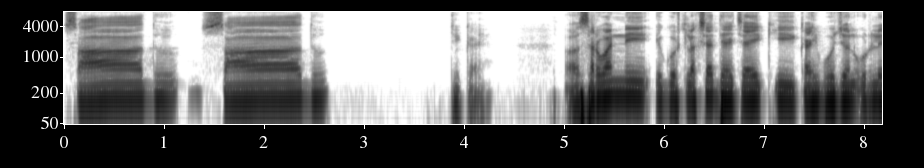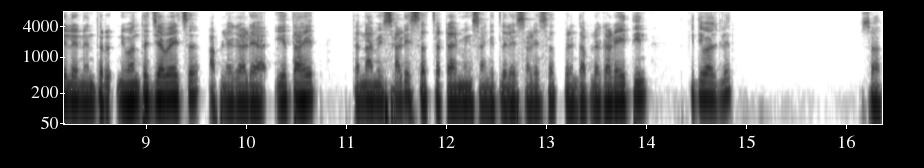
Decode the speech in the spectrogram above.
साधू साधू. ठीक आहे. सर्वांनी एक गोष्ट लक्षात द्यायची आहे की काही भोजन उरलेल्यानंतर निवांत जेवायचं. आपल्या गाड्या येत आहेत. त्यांना आम्ही साडेसातचा टायमिंग सांगितलेलं आहे. साडेसातपर्यंत आपल्या गाड्या येतील. किती वाजलेत? सात.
